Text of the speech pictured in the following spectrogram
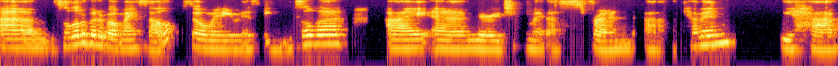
Um, it's a little bit about myself. So, my name is Amy Silva. I am married to my best friend, uh, Kevin. We have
